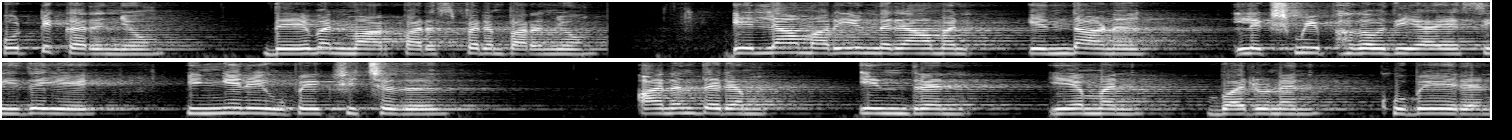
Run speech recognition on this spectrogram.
പൊട്ടിക്കരഞ്ഞു. ദേവന്മാർ പരസ്പരം പറഞ്ഞു എല്ലാം അറിയുന്ന രാമൻ എന്താണ് ലക്ഷ്മി ഭഗവതിയായ സീതയെ ഇങ്ങനെ ഉപേക്ഷിച്ചത്? അനന്തരം ഇന്ദ്രൻ യമൻ വരുണൻ കുബേരൻ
